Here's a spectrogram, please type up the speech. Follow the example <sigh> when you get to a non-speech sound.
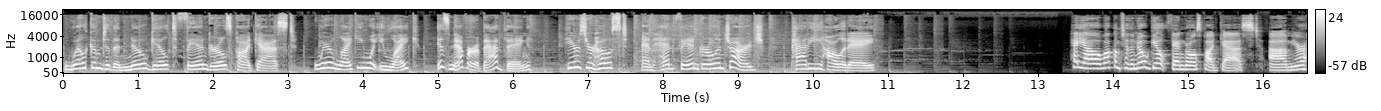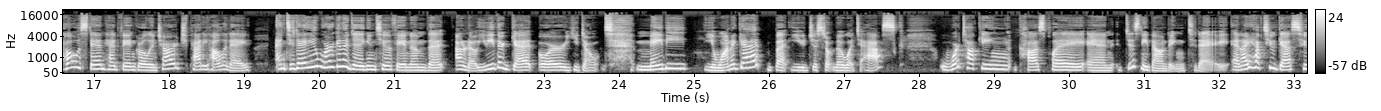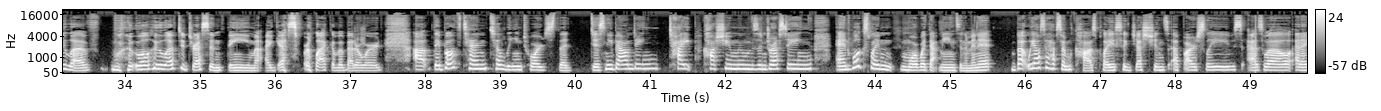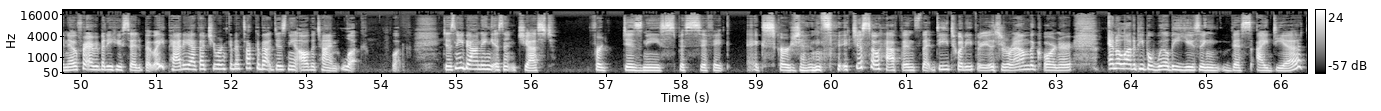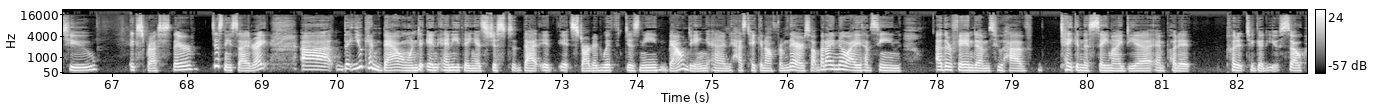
Welcome to the No Guilt Fangirls Podcast, where liking what you like is never a bad thing. Here's your host and head fangirl in charge, Patty Holiday. Hey, y'all, welcome to the No Guilt Fangirls Podcast. I'm your host and head fangirl in charge, Patty Holiday. And today we're going to dig into a fandom that, I don't know, you either get or you don't. Maybe you want to get, but you just don't know what to ask we're talking cosplay and Disney bounding today. And I have two guests who love, <laughs> well, who love to dress in theme, I guess, <laughs> for lack of a better word. Uh, they both tend to lean towards the Disney bounding type costumes and dressing. And we'll explain more what that means in a minute. But we also have some cosplay suggestions up our sleeves as well. And I know for everybody who said, but wait, Patty, I thought you weren't going to talk about Disney all the time. Look, look, Disney bounding isn't just for Disney specific excursions. <laughs> It just so happens that D23 is around the corner, and a lot of people will be using this idea to express their Disney side, right? Uh, but you can bound in anything. It's just that it, it started with Disney bounding and has taken off from there. So, but I know I have seen other fandoms who have taken the same idea and put it put it to good use. So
